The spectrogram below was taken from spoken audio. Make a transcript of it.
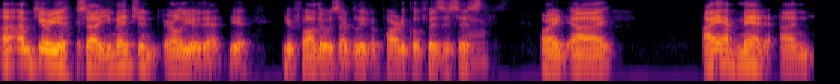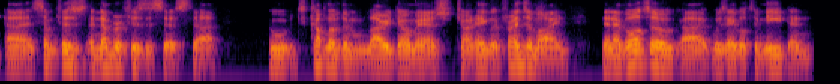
Uh, I'm curious, uh, you mentioned earlier that yeah, your father was, I believe, a particle physicist. Yeah. All right. Uh, I have met uh, some physicists, a number of physicists, uh, who a couple of them, Larry Domash, John Hagelin, friends of mine. Then I've also uh, was able to meet and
